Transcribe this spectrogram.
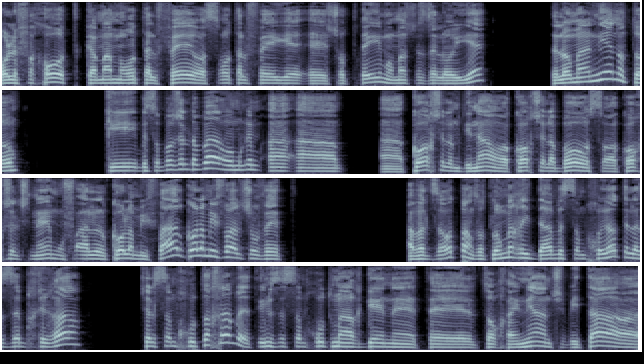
או לפחות כמה מאות אלפי או עשרות אלפי אה, אה, שוטרים, או מה שזה לא יהיה. זה לא מעניין אותו, כי בסופו של דבר אומרים, הכוח של המדינה, או הכוח של הבוס, או הכוח של שניהם מופעל על כל המפעל, כל המפעל שובת. אבל זה עוד פעם, זאת לא מרידה בסמכויות, אלא זה בחירה של סמכות אחרת. אם זה סמכות מארגנת, אה, לצורך העניין, שביתה,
